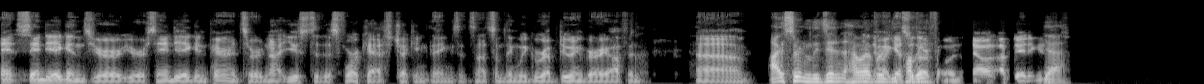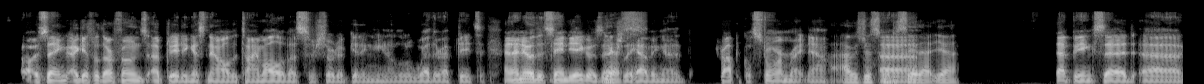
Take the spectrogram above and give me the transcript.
San, San Diegans, your your San Diegan parents are not used to this forecast checking things. It's not something we grew up doing very often. Um, I certainly didn't. you However, know, I you guess probably with our phones now updating. us- yeah I was saying, I guess with our phones updating us now all the time, all of us are sort of getting you know little weather updates. And I know that San Diego is actually having a tropical storm right now. I was just going to say Uh, that. Yeah. That being said, uh,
